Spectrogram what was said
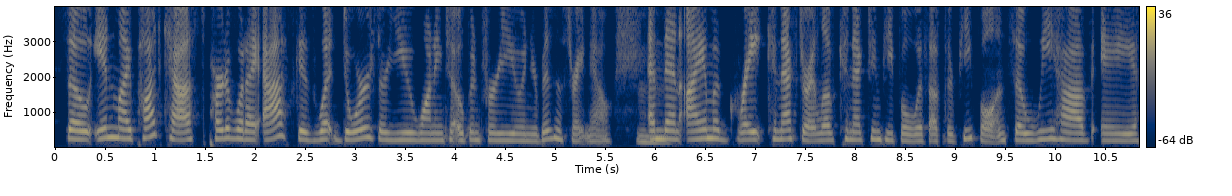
So in my podcast, part of what I ask is what doors are you wanting to open for you in your business right now? Mm-hmm. And then I am a great connector. I love connecting people with other people. And so we have a,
